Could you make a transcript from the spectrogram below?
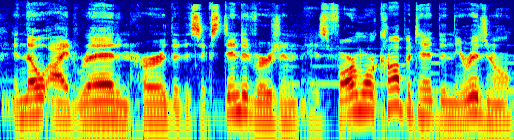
And though I'd read and heard that this extended version is far more competent than the original,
